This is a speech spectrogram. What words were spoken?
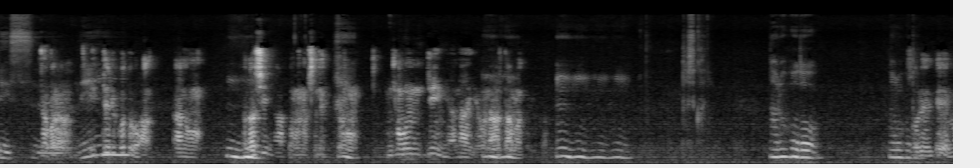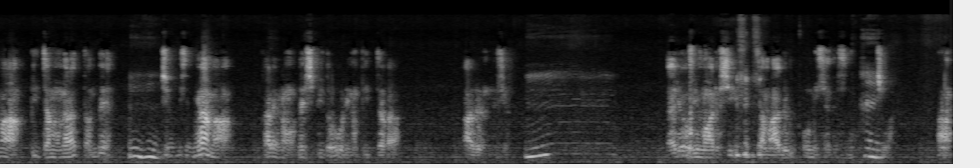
うですね。だから、言ってることは、あの、正しいなと思いましたね。日本人にはないような頭というか。うんうんうんうん。確かに。なるほど。なるほど。それで、まあ、ピッツァも習ったんで、うんうんう。ちの店には、まあ、彼のレシピ通りのピッツァがあるんですよ。うーん。料理もあるし、ピッツァもあるお店ですね。はうちい。は。は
